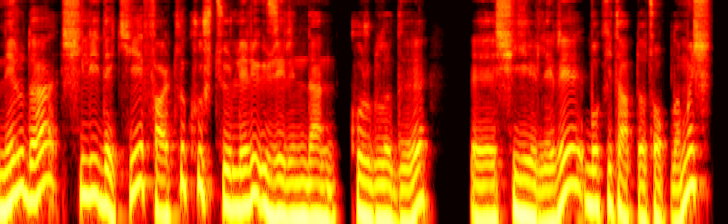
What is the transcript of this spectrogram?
Neruda Şili'deki farklı kuş türleri üzerinden kurguladığı e, şiirleri bu kitapta toplamış.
